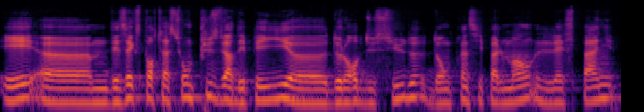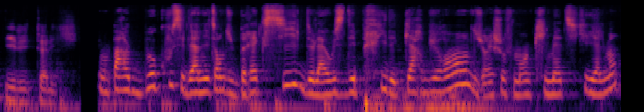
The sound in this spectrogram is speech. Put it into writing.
et euh, des exportations plus vers des pays euh, de l'Europe du Sud, donc principalement l'Espagne et l'Italie. On parle beaucoup ces derniers temps du Brexit, de la hausse des prix des carburants, du réchauffement climatique également.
